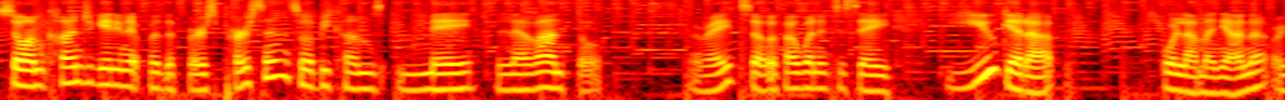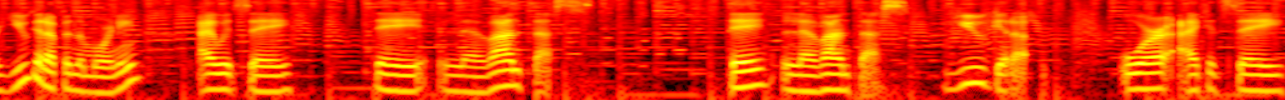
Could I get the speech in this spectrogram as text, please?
So I'm conjugating it for the first person, so it becomes me levanto. All right, so if I wanted to say you get up por la mañana or you get up in the morning, I would say te levantas. Te levantas. You get up. Or I could say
